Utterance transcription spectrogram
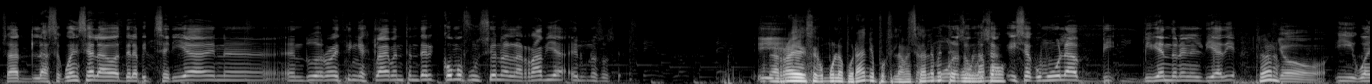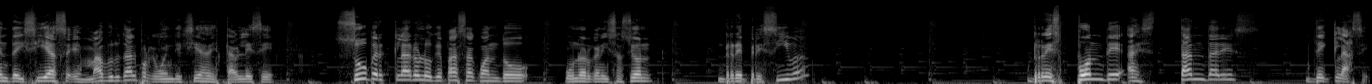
O sea, la secuencia de la, de la pizzería en, eh, en Do the Right Thing es clave para entender cómo funciona la rabia en una sociedad. Y La rabia que se acumula por años, porque se lamentablemente acumula, o sea, acumulamos. y se acumula vi- viviendo en el día a día. claro. Yo, y Wendy Cías es más brutal porque Wendy Cías establece súper claro lo que pasa cuando una organización represiva responde a estándares de clase,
